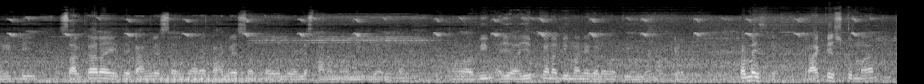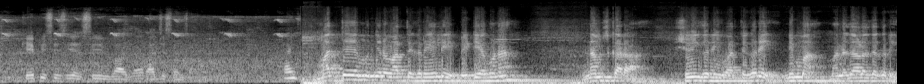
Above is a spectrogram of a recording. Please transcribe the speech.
ನೀಡಲಿ. ಸರ್ಕಾರ ಇದೆ ಕಾಂಗ್ರೆಸ್ ಸರ್ಕಾರ ಕಾಂಗ್ರೆಸ್ ಸರ್ಕಾರದಲ್ಲಿ ಒಳ್ಳೆ ಸ್ಥಾನಮಾನ ನೀಡಲಿ ಅಂತ ಅಭಿ ಖಾನ್ ಅಭಿಮಾನಿಗಳ ವತಿಯಿಂದ ನಾವು ಕೇಳ್ತೀವಿ. Ramesh Rakesh Kumar K P C C S C ವಿಭಾಗ ರಾಜ್ಯ ಸಂಚಾರ ಮತ್ತೆ ಮುಂದಿನ ವಾರ್ತೆಗರಿಯಲ್ಲಿ ಭೇಟಿಯಾಗೋಣ. ನಮಸ್ಕಾರ. ಶ್ರೀಗರಿ ವಾರ್ತೆಗರಿ ನಿಮ್ಮ ಮನದಾಳದ ಗರಿ.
